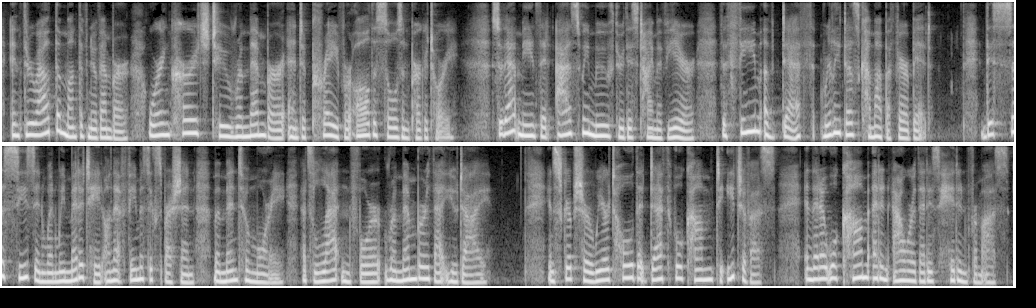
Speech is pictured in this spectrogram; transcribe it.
And throughout the month of November, we're encouraged to remember and to pray for all the souls in purgatory. So that means that as we move through this time of year, the theme of death really does come up a fair bit. This is a season when we meditate on that famous expression, memento mori, that's Latin for remember that you die. In Scripture, we are told that death will come to each of us and that it will come at an hour that is hidden from us.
